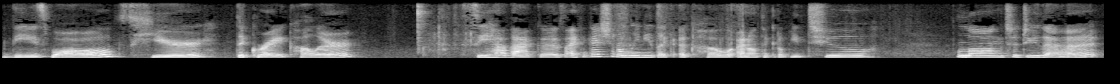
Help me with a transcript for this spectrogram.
these walls here, the gray color. See how that goes. I think I should only need like a coat. I don't think it'll be too long to do that.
